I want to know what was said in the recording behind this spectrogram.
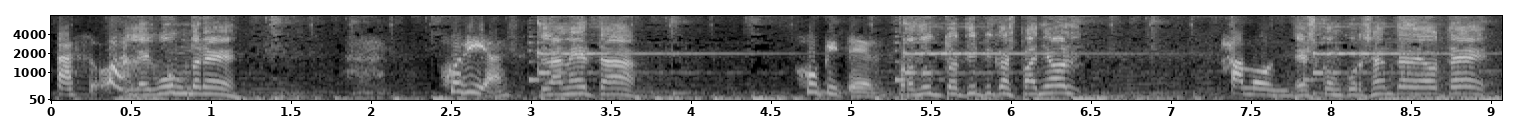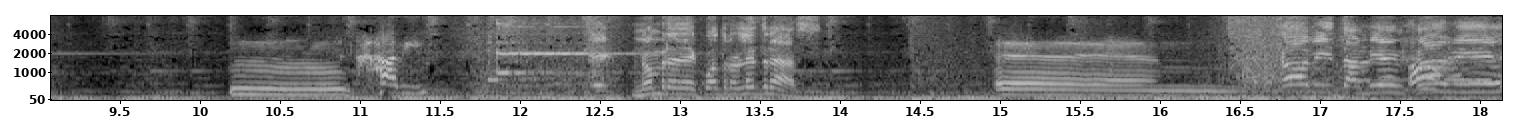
Paso. legumbre, Judías. planeta, Júpiter. producto típico español, Jamón. ex concursante de OT, Mm, Javi. eh, nombre de cuatro letras, Eh, Javi también, Javi.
